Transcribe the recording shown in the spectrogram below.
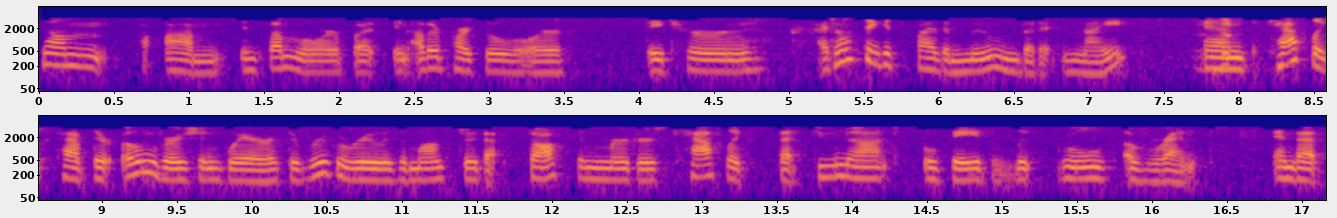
some um, in some lore, but in other parts of the lore, they turn. I don't think it's by the moon, but at night. And Catholics have their own version where the Rougarou is a monster that stalks and murders Catholics that do not obey the rules of Lent, and that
